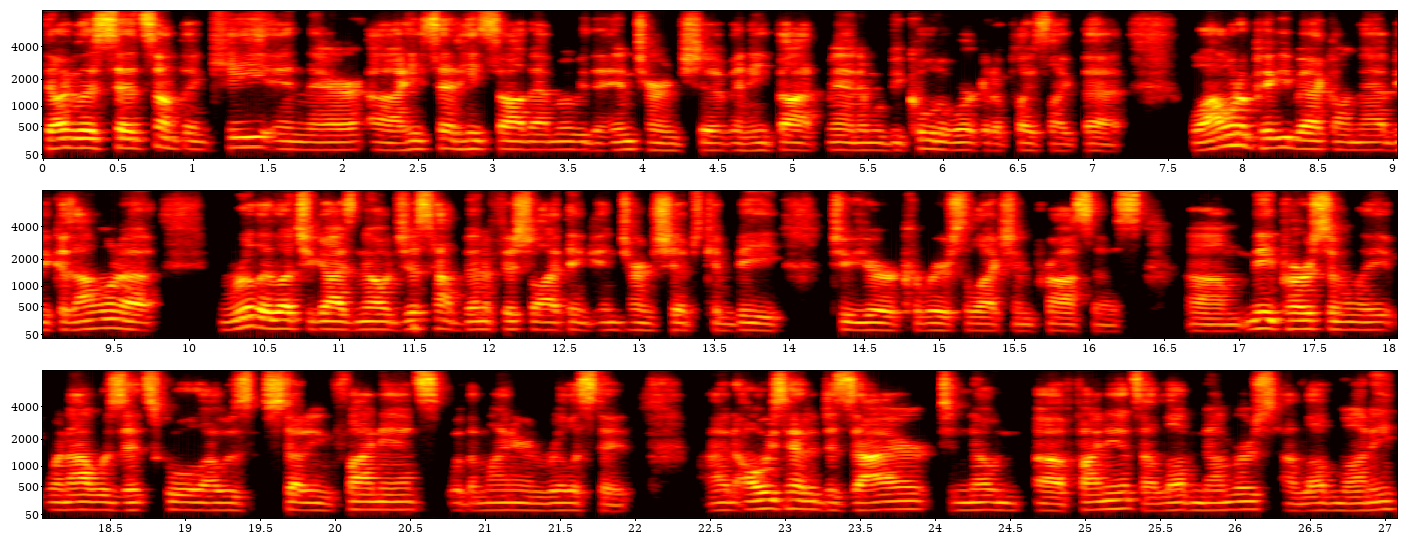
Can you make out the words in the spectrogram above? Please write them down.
Douglas said something key in there. Uh, he said he saw that movie, The Internship, and he thought, man, it would be cool to work at a place like that. Well, I want to piggyback on that because I want to really let you guys know just how beneficial I think internships can be to your career selection process. Um, me personally, when I was at school, I was studying finance with a minor in real estate. I'd always had a desire to know uh, finance. I love numbers. I love money.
